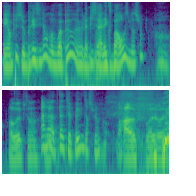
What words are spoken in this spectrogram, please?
Et en plus, le brésilien, on en voit peu, euh, la bise à. Alex Barros, bien sûr. Ah ouais, putain. Ah là, putain, tu as pas vu dire celui-là. Ah ouais, ouais.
